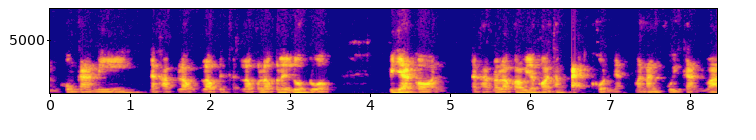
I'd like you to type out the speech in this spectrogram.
ำโครงการนี้นะครับ เราเราเป็นเราเราก็เลยรวบรวมวิทยากรนะครับ แล้วเราก็วิทยากรทั้ง 8 คนเนี่ยมานั่งคุยกันว่า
